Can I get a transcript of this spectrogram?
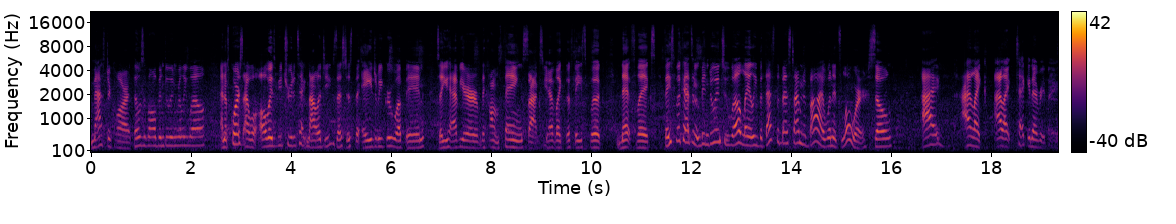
MasterCard, those have all been doing really well. And of course, I will always be true to technology because that's just the age we grew up in. So, you have your, they call them FANG stocks. You have like the Facebook, Netflix. Facebook hasn't been doing too well lately, but that's the best time to buy when it's lower. So, I. I like I like tech and everything.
